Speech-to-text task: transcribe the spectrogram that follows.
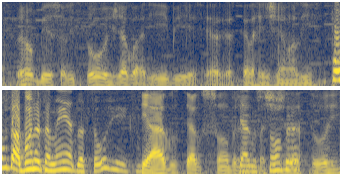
A torre é o berço ali, Torre, Jaguaribe, aquela, aquela região ali. O povo da banda também é da Torre? Tiago, Tiago Sombra, Tiago Sombra. da torre.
